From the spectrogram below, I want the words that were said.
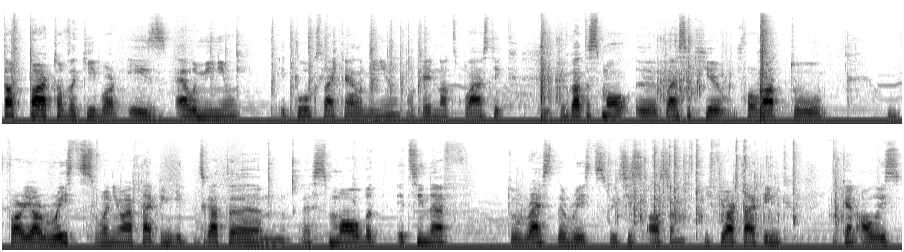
top part of the keyboard is aluminium. It looks like aluminium okay not plastic. You've got a small uh, plastic here for what to for your wrists when you are typing. It's got um, a small but it's enough to rest the wrists which is awesome. If you are typing you can always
